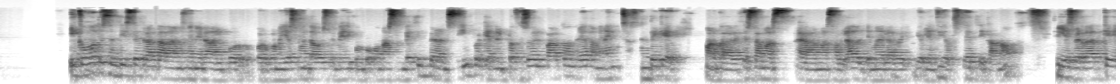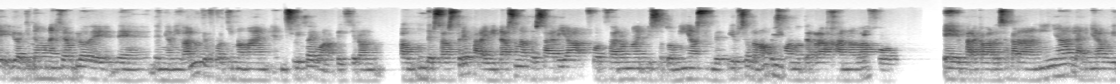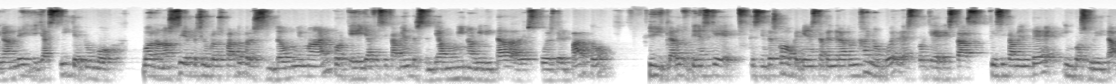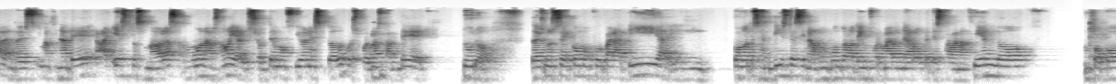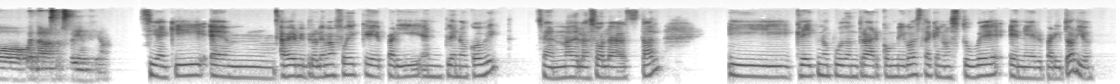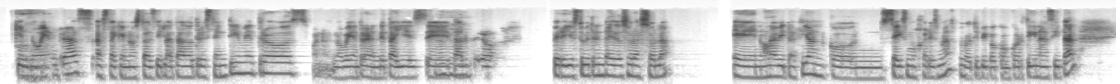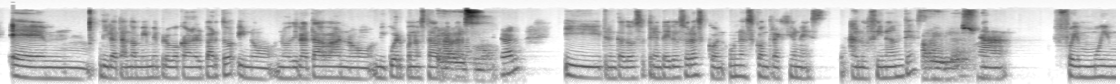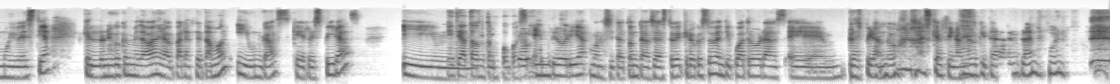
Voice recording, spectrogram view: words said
¿Y cómo te sentiste tratada en general? Por, por, bueno, ya has comentado este médico un poco más imbécil, pero en sí, porque en el proceso del parto, Andrea, también hay mucha gente que bueno, cada vez está más, eh, más hablado el tema de la violencia obstétrica, ¿no? Y es verdad que yo aquí tengo un ejemplo de, de, mi amiga Lu, que fue aquí mamá en, Suiza y bueno, que hicieron un desastre para evitarse una cesárea, forzaron una episotomía sin decírselo, ¿no? Pues cuando te rajan abajo eh, para acabar de sacar a la niña, la niña era muy grande y ella sí que tuvo, bueno, no sé si depresión postparto, pero se sintió muy mal porque ella físicamente se sentía muy inhabilitada después del parto y claro, tú tienes que, te sientes como que tienes que atender a tu hija y no puedes porque estás físicamente imposibilitada. Entonces, imagínate esto sumado a las hormonas ¿no? y al shock de emociones y todo, pues fue bastante duro. Entonces, no sé cómo fue para ti y cómo te sentiste, si en algún punto no te informaron de algo que te estaban haciendo. Un poco, cuéntanos tu experiencia. Sí, aquí, em, a ver, mi problema fue que parí en pleno COVID, o sea, en una de las olas tal y Craig no pudo entrar conmigo hasta que no estuve en el paritorio, que no Ujú. entras hasta que no estás dilatado 3 centímetros. Bueno, no voy a entrar en detalles eh, Ujú. tal, pero, pero yo estuve 32 horas sola en una habitación con seis mujeres más, pues lo típico con cortinas y tal. em, dilatando a mí me provocaron el parto y no, no dilataba, no, mi cuerpo no estaba Clarísimo. y tal. Y 32, 32 horas con unas contracciones alucinantes. Horribles. Fue muy, muy bestia, que lo único que me daban era paracetamol y un gas que respiras y... Y te atonta un poco así. En teoría, bueno, si te atonta, o sea, estuve, creo que estuve 24 horas eh, respirando el gas, que al final me lo quitaron en plan, bueno,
